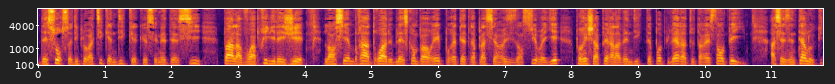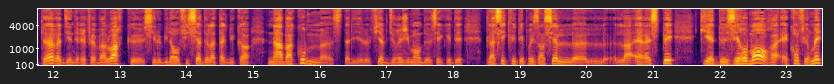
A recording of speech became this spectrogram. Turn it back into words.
Des sources diplomatiques indiquent que ce n'est ainsi pas la voie privilégiée. L'ancien bras droit de Blaise Compaoré pourrait être placé en résidence surveillée pour échapper à la vindicte populaire tout en restant au pays. À ses interlocuteurs, Diendéré fait valoir que si le bilan officiel de l'attaque du camp Nabakoum, c'est-à-dire le fief du régiment de sécurité de la sécurité présidentielle, la RSP, qui est de zéro mort, est confirmé.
